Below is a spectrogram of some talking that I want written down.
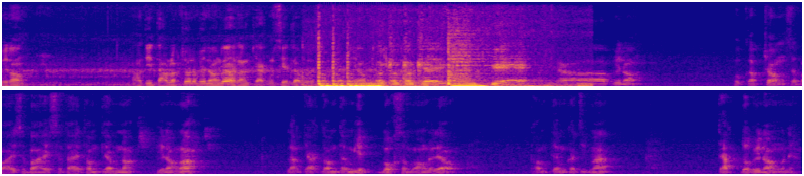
พี่น้องเอาติดตามรับชมนะพี่น้องเด้อหลังจากมันเสร็จแล้วเดี๋ยวเดี๋ยว Okay. Yeah. ครับพี่น้องพบกับช่องสบายสบายสไตล์ทอมแต้มเนาะพี่น้องเนาะหลังจากทอมแต้มเฮ็ดบกสมองเลยแล้วทอมแต้มกับจิมาจัดตัวพี่น้องกันเนี่ย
